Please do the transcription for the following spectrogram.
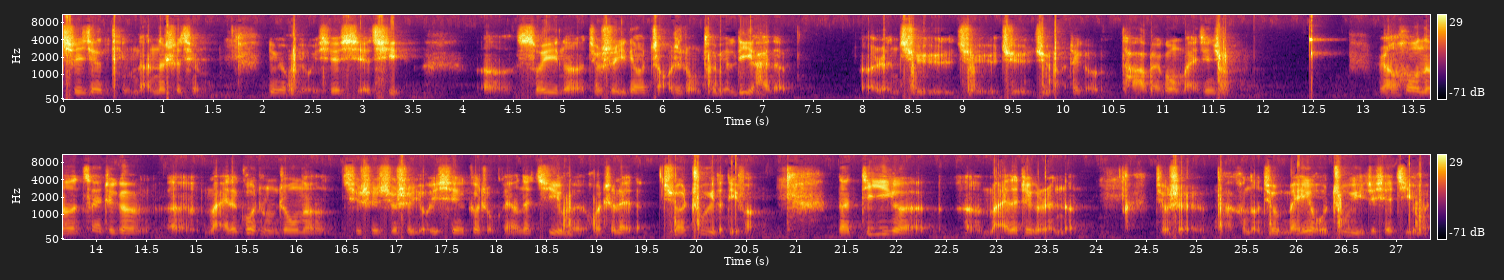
是一件挺难的事情，因为会有一些邪气，呃，所以呢，就是一定要找这种特别厉害的。呃，人去去去去把这个他外公埋进去，然后呢，在这个呃埋的过程中呢，其实就是有一些各种各样的忌讳或之类的需要注意的地方。那第一个呃埋的这个人呢，就是他可能就没有注意这些忌讳，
